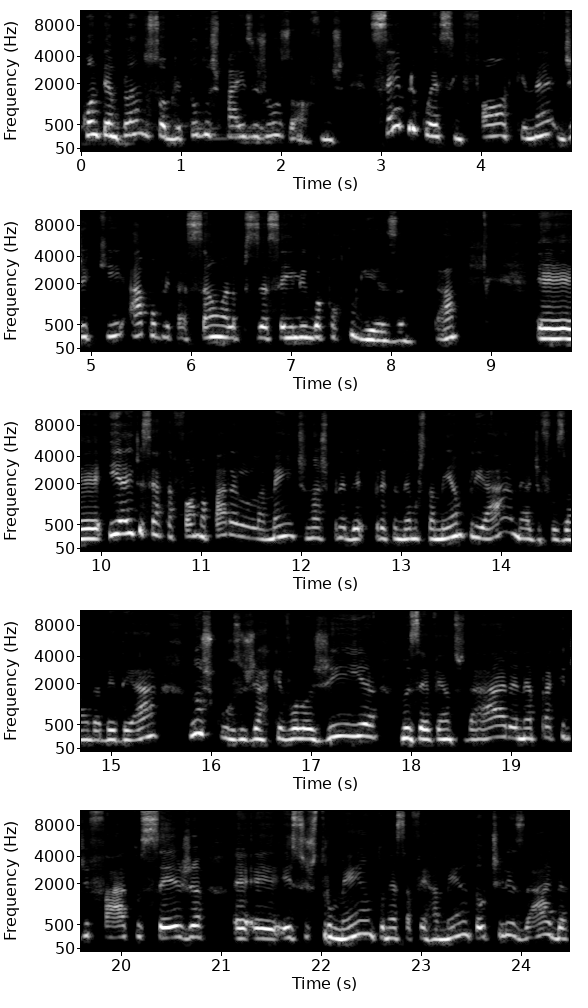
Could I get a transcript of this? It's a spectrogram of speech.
contemplando, sobretudo, os países lusófonos, sempre com esse enfoque né, de que a publicação ela precisa ser em língua portuguesa. Tá? É, e aí, de certa forma, paralelamente, nós pretendemos também ampliar né, a difusão da BDA nos cursos de arquivologia, nos eventos da área, né, para que de fato seja é, é, esse instrumento, nessa ferramenta, utilizada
